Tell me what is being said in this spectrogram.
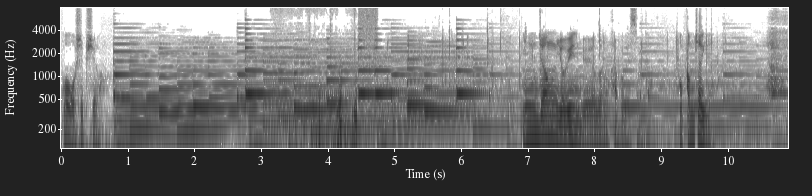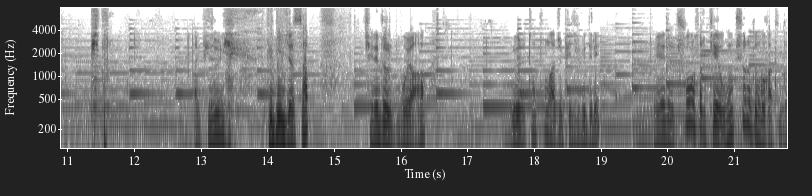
꼭 오십시오. 인정 요인 묘역으로 가보겠습니다. 어 깜짝이야. 하, 비둘 아니 비둘기 비둘기였어? 쟤네들 뭐야? 왜 이렇게 뚱뚱하죠 비둘기들이? 얘네들 추워서 이렇게 움츠러든 것 같은데?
